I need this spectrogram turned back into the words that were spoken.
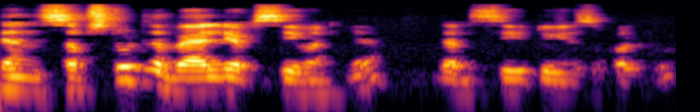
then substitute the value of C1 here then C2 is equal to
